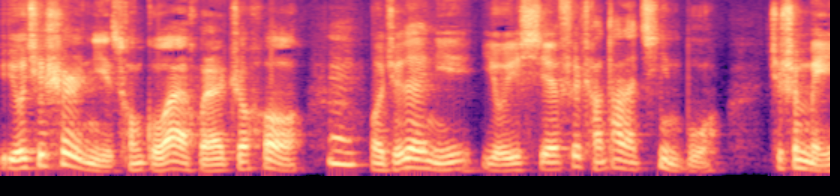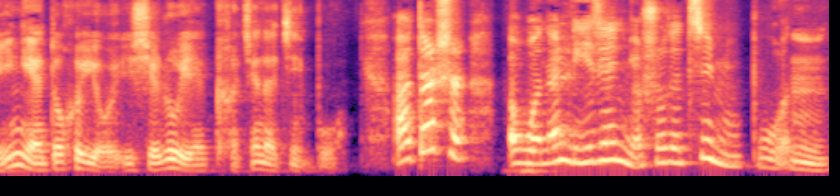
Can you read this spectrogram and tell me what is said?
尤其是你从国外回来之后，嗯，我觉得你有一些非常大的进步。就是每一年都会有一些肉眼可见的进步。啊，但是我能理解你说的进步，嗯，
